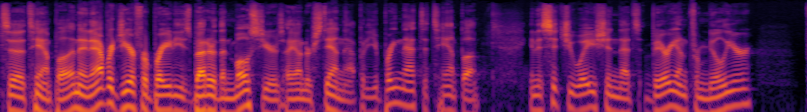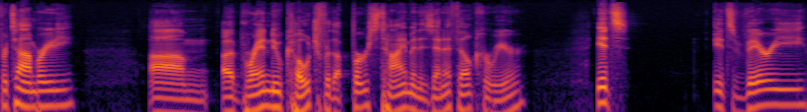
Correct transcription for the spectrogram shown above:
to Tampa, and an average year for Brady is better than most years. I understand that. But you bring that to Tampa in a situation that's very unfamiliar for Tom Brady, um, a brand new coach for the first time in his NFL career. It's it's very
